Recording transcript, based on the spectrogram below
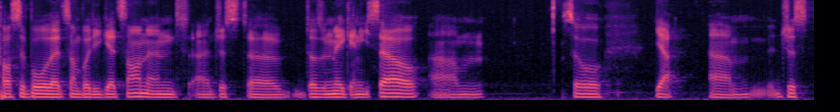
possible that somebody gets on and uh, just uh, doesn't make any sell. Um, so yeah, um, just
